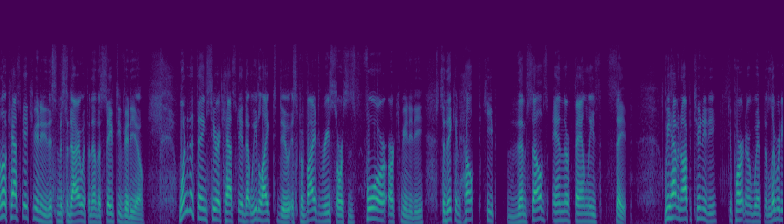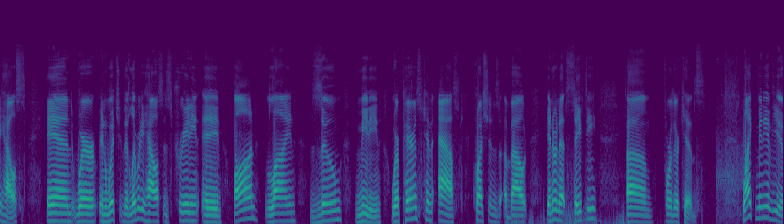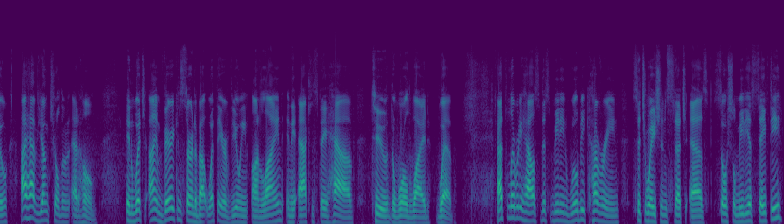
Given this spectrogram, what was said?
Hello Cascade community, this is Mr. Dyer with another safety video. One of the things here at Cascade that we like to do is provide resources for our community so they can help keep themselves and their families safe. We have an opportunity to partner with the Liberty House and where in which the Liberty House is creating an online Zoom meeting where parents can ask questions about internet safety um, for their kids. Like many of you, I have young children at home in which I am very concerned about what they are viewing online and the access they have to the World Wide Web. At the Liberty House, this meeting will be covering situations such as social media safety,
